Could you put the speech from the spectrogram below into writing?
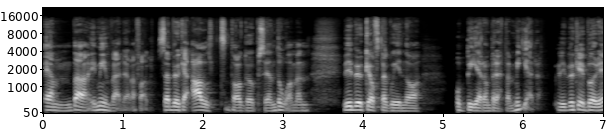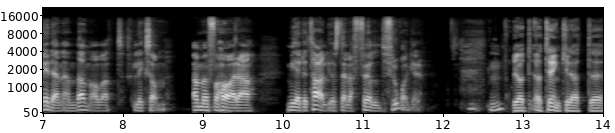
ända, i min värld i alla fall. Sen brukar allt daga upp sig ändå, men vi brukar ofta gå in och och be dem berätta mer. Vi brukar ju börja i den ändan av att liksom, ja, men få höra mer detalj och ställa följdfrågor. Mm. Jag, jag, tänker att eh,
